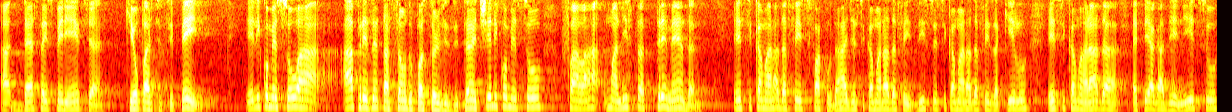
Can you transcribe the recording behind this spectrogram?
ah, desta experiência que eu participei. Ele começou a, a apresentação do pastor visitante, ele começou a falar uma lista tremenda esse camarada fez faculdade, esse camarada fez isso, esse camarada fez aquilo, esse camarada é PhD nisso,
